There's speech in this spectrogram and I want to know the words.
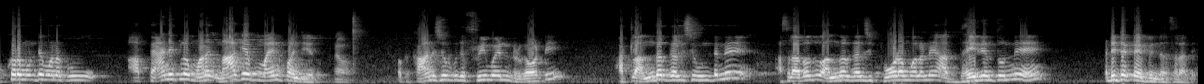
ఒక్కరం ఉంటే మనకు ఆ ప్యానిక్లో మన నాకే మైండ్ పనిచేయదు. ఒక కానిస్టేబుల్ కొంచెం ఫ్రీ మైండ్ ఉంటారు కాబట్టి అట్లా అందరు కలిసి ఉంటేనే అసలు ఆ రోజు అందరు కలిసి పోవడం వల్లనే ఆ ధైర్యంతోనే డిటెక్ట్ అయిపోయింది అసలు అది.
